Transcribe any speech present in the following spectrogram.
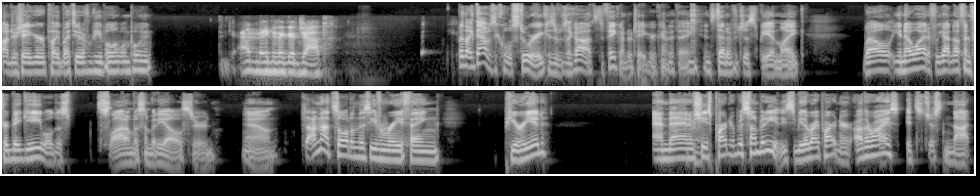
Undertaker played by two different people at one point. And they did a good job. But like that was a cool story because it was like, oh, it's the fake Undertaker kind of thing. Instead of just being like, well, you know what? If we got nothing for Big E, we'll just slot him with somebody else, or you know. So I'm not sold on this Eva Marie thing. Period. And then if she's partnered with somebody, it needs to be the right partner. Otherwise, it's just not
